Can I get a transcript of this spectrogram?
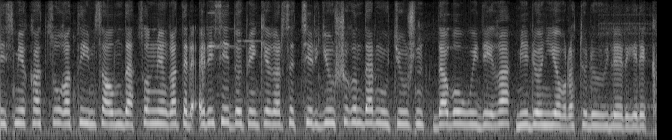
ресми қатысуға тыйым салынды. Сонымен қатар ресей допингке қарсы тергеу шығындарын өтеу үшін WWD-ға миллион евро төлеулері керек.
